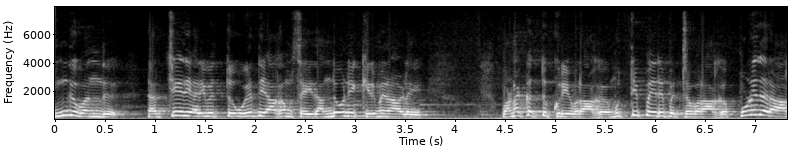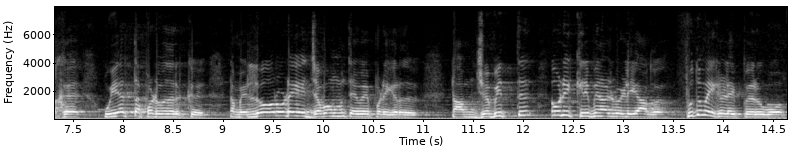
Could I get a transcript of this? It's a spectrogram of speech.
இங்கு வந்து நற்செய்தி அறிவித்து உயிர் தியாகம் செய்த அந்தோணி கிருமினாலே வணக்கத்துக்குரியவராக முத்திப்பேறு பெற்றவராக புனிதராக உயர்த்தப்படுவதற்கு நம் எல்லோருடைய ஜெபமும் தேவைப்படுகிறது. நாம் ஜெபித்து கிரிமினல் வழியாக புதுமைகளை பெறுவோம்.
